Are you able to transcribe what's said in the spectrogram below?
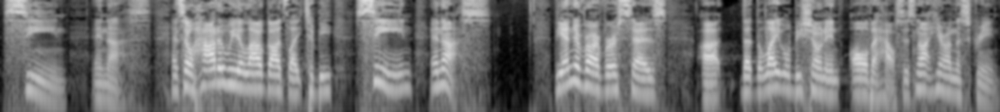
seen in us. And so, how do we allow God's light to be seen in us? The end of our verse says uh, that the light will be shown in all the house. It's not here on the screen.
